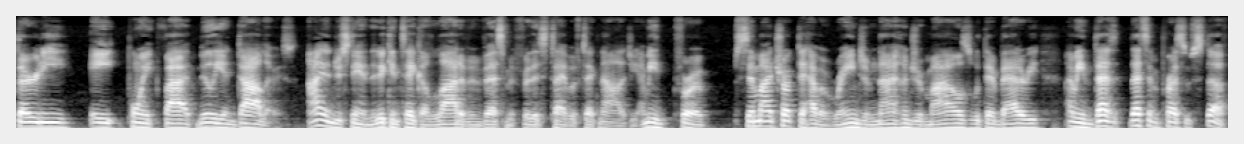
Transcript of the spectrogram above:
$38.5 million. I understand that it can take a lot of investment for this type of technology. I mean, for a semi truck to have a range of 900 miles with their battery, I mean that's that's impressive stuff.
